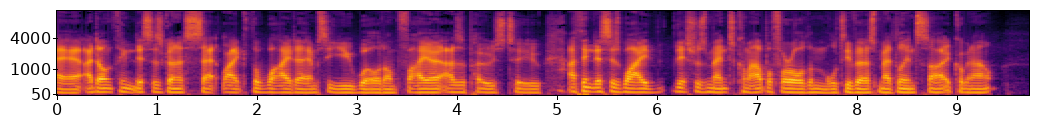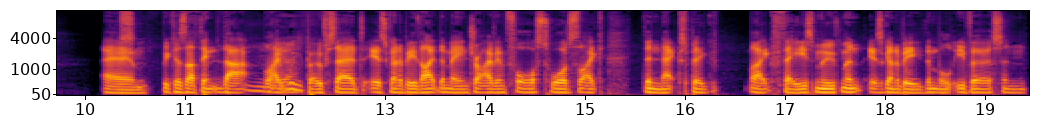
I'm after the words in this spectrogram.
Uh, I don't think this is going to set like the wider MCU world on fire, as opposed to. I think this is why this was meant to come out before all the multiverse meddling started coming out. Um, because I think that, like yeah. we both said, is going to be like the main driving force towards like the next big like phase movement is going to be the multiverse and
